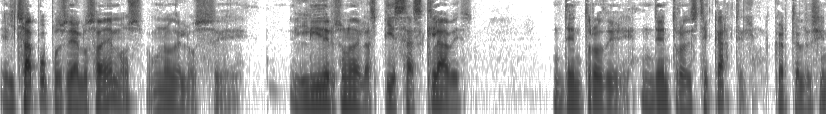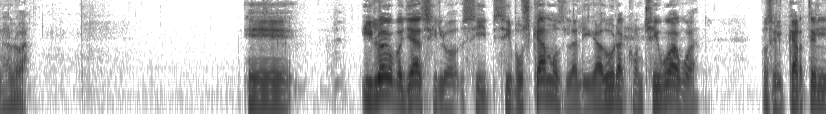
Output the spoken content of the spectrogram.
El Chapo, pues ya lo sabemos, uno de los eh, líderes, una de las piezas claves dentro de, dentro de este cártel, el cártel de Sinaloa. Eh, y luego ya si, lo, si, si buscamos la ligadura con Chihuahua, pues el cártel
